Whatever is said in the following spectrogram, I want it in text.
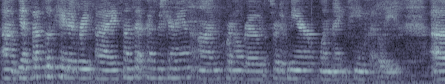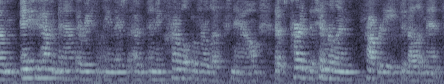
Um, yes, that's located right by Sunset Presbyterian on Cornell Road, sort of near 119th, I believe. Um, and if you haven't been out there recently, there's a, an incredible overlook now that was part of the Timberland property development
